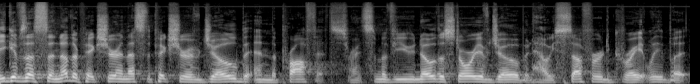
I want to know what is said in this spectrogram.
He gives us another picture, and that's the picture of Job and the prophets, right? Some of you know the story of Job and how he suffered greatly, but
